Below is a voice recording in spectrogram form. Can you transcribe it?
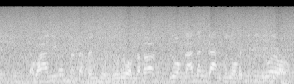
มีแต่ว่าอันนี้ก็เหมือนแบบเป็นศูนย์รวมแล้วก็รวมร้านดังๆมารวมไว้ที่นี่เดียวโ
